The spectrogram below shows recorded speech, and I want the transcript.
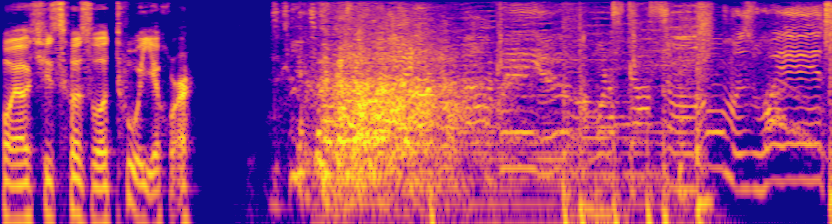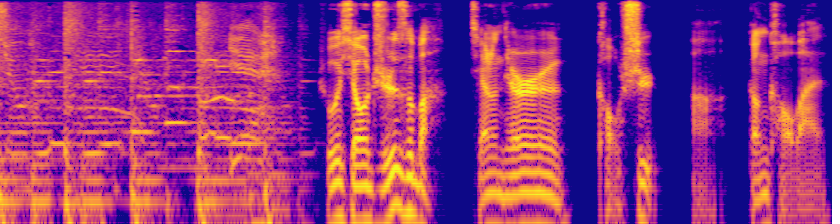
我要去厕所吐一会儿。”说小侄子吧，前两天考试啊，刚考完。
